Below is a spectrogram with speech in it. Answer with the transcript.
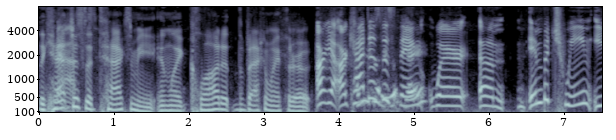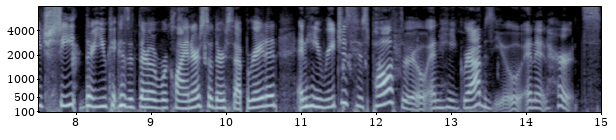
the cat just attacked me and like clawed at the back of my throat Our yeah, our cat does this thing where um in between each seat there you can because they're recliners so they're separated and he reaches his paw through and he grabs you and it hurts.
